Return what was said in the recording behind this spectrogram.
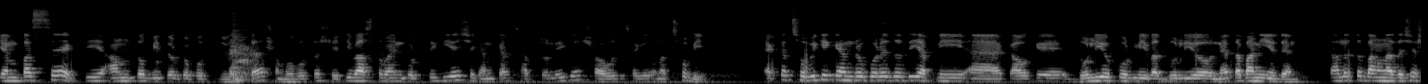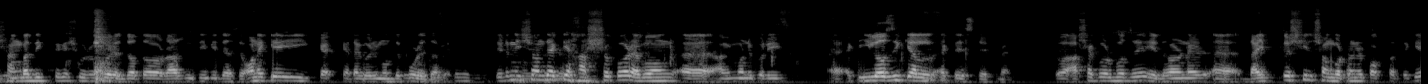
ক্যাম্পাসে একটি আন্ত বিতর্ক প্রতিযোগিতা সম্ভবত সেটি বাস্তবায়ন করতে গিয়ে সেখানকার ছাত্রলীগের সভাপতি সেক্রেটারি ওনার ছবি। একটা ছবিকে কেন্দ্র করে যদি আপনি কাউকে দলীয় কর্মী বা দলীয় নেতা বানিয়ে দেন তাহলে তো বাংলাদেশের সাংবাদিক থেকে শুরু করে যত রাজনীতিবিদ আছে, অনেকেই ক্যাটাগরির মধ্যে পড়ে যাবে। এটা নিঃসন্দেহে একটি হাস্যকর এবং আমি মনে করি একটি ইলজিক্যাল একটা স্টেটমেন্ট তো আশা করব যে এই ধরনের দায়িত্বশীল সংগঠনের পক্ষ থেকে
